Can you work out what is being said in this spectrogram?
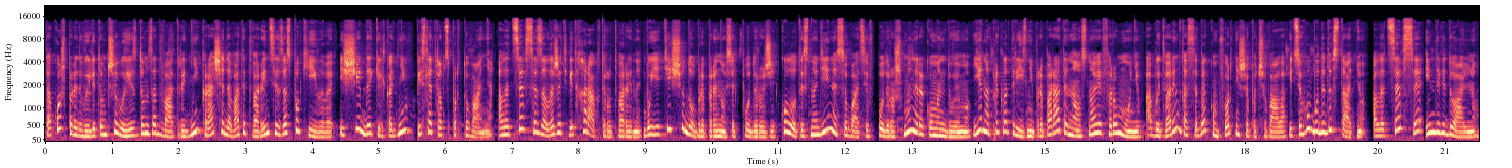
Також перед вилітом чи виїздом за 2-3 дні краще давати тваринці заспокійливе і ще декілька днів після транспортування. Але це все залежить від характеру тварини, бо є ті, що добре переносять подорожі. Колоти снодійне собаці в подорож ми не рекомендуємо. Є, наприклад, різні препарати на основі феромонів, аби тваринка себе комфортніше почувала. І цього буде достатньо, але це все індивідуально.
